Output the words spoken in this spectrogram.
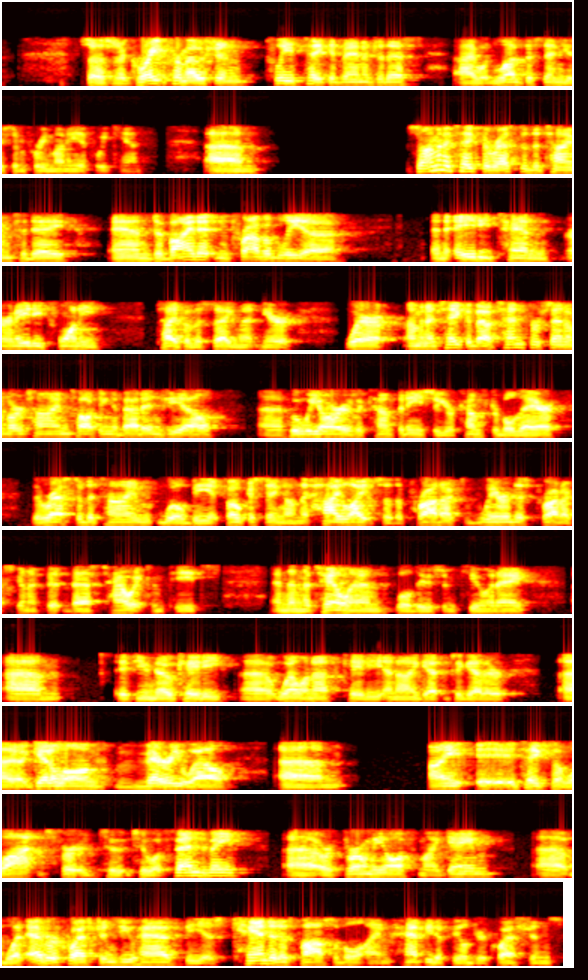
So this is a great promotion. Please take advantage of this. I would love to send you some free money if we can. Um, so I'm going to take the rest of the time today and divide it in probably a, an 80-10 or an 80-20 type of a segment here where I'm going to take about 10% of our time talking about NGL, uh, who we are as a company, so you're comfortable there. The rest of the time will be focusing on the highlights of the product, where this product's going to fit best, how it competes, and then the tail end we'll do some Q&A. Um, if you know Katie uh, well enough, Katie and I get together, uh, get along very well. Um, I it, it, takes a lot for to to offend me uh, or throw me off my game. Uh, whatever questions you have, be as candid as possible. I'm happy to field your questions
